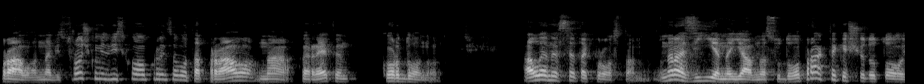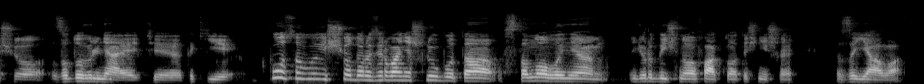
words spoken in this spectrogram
право на відстрочку від військового призову та право на перетин кордону. Але не все так просто. Наразі є наявна судова практика щодо того, що задовольняють е, такі позови щодо розірвання шлюбу та встановлення юридичного факту, а точніше, заява.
